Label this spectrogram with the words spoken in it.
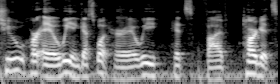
to her AoE and guess what? Her AoE hits five targets.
